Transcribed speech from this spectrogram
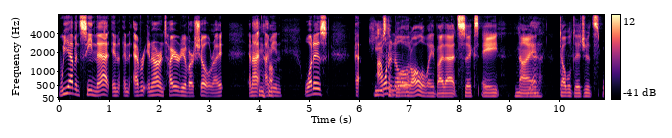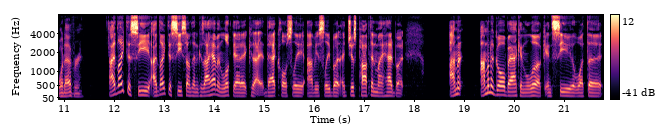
we haven't seen that in in ever in our entirety of our show, right? And I, I mean, what is? He I used to blow know- it all away by that six, eight, nine, Yeah. double digits, whatever. I'd like to see. I'd like to see something because I haven't looked at it I, that closely, obviously, but it just popped in my head. But I'm gonna I'm gonna go back and look and see what the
